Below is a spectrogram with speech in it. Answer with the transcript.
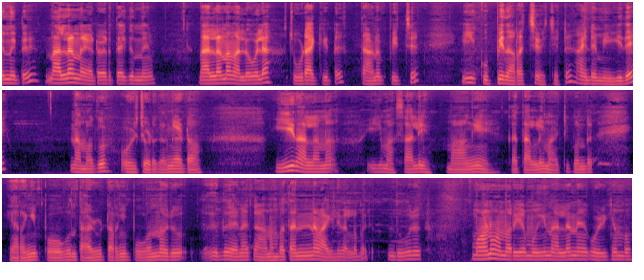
എന്നിട്ട് നല്ലെണ്ണ കേട്ടോ എടുത്തേക്കുന്നത് നല്ലെണ്ണ നല്ലപോലെ ചൂടാക്കിയിട്ട് തണുപ്പിച്ച് ഈ കുപ്പി നിറച്ച് വെച്ചിട്ട് അതിന്റെ മീതെ നമുക്ക് ഒഴിച്ചു കൊടുക്കാം കേട്ടോ. ഈ നല്ലെണ്ണ ഈ മസാലയും മാങ്ങയും ഒക്കെ തള്ളി മാറ്റിക്കൊണ്ട് ഇറങ്ങിപ്പോകും താഴോട്ട് ഇറങ്ങി പോകുന്ന ഒരു ഇത് അതിനെ കാണുമ്പോൾ തന്നെ വായിൽ വെള്ളം വരും. എന്തോ ഒരു മണമെന്നറിയാമോ ഈ നല്ലെണ്ണയൊക്കെ ഒഴിക്കുമ്പോൾ?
